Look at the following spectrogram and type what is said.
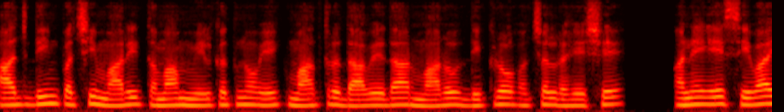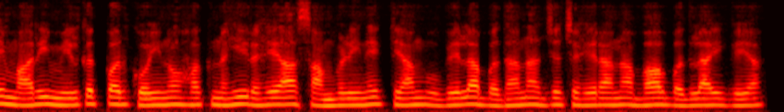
આજ દિન પછી મારી તમામ મિલકતનો એકમાત્ર દાવેદાર મારો દીકરો અચલ રહેશે અને એ સિવાય મારી મિલકત પર કોઈનો હક નહીં રહે આ સાંભળીને ત્યાં ઉભેલા બધાના જ ચહેરાના ભાવ બદલાઈ ગયા.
